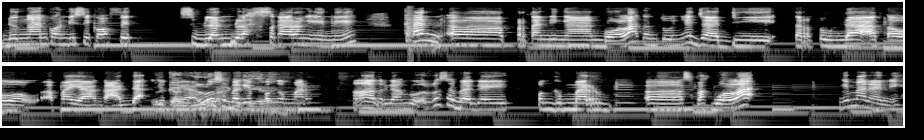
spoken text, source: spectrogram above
dengan kondisi COVID-19 sekarang ini kan eh, pertandingan bola tentunya jadi tertunda atau apa ya nggak ada gitu ya. Terganggu Lu sebagai gitu ya. penggemar eh, terganggu. Lu sebagai penggemar eh, sepak bola gimana nih?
